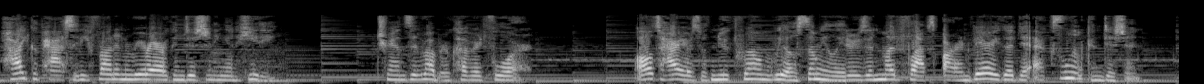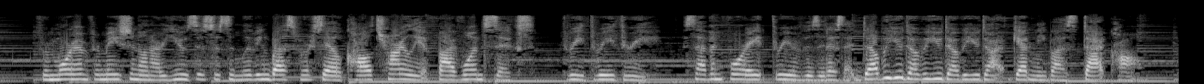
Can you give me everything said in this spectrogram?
High capacity front and rear air conditioning and heating. Transit rubber covered floor. All tires with new chrome wheel simulators and mud flaps are in very good to excellent condition. For more information on our used assistant living bus for sale call Charlie at 516 333 7483 or visit us at www.getmebus.com.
